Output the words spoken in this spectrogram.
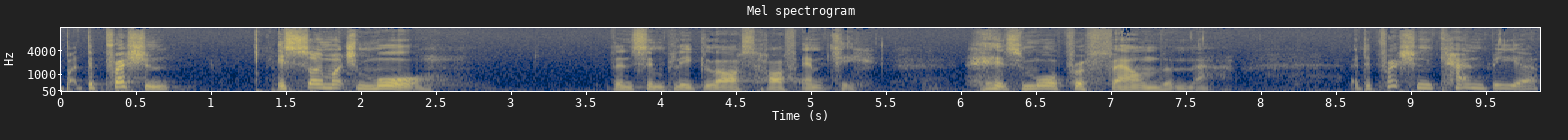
But depression is so much more than simply glass half empty, it's more profound than that. A depression can be a,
